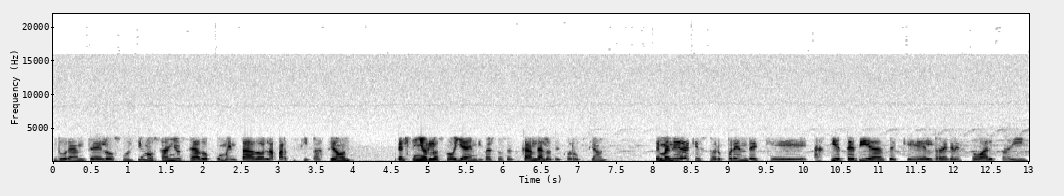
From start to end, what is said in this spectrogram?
Durante los últimos años se ha documentado la participación del señor Lozoya en diversos escándalos de corrupción, de manera que sorprende que a siete días de que él regresó al país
